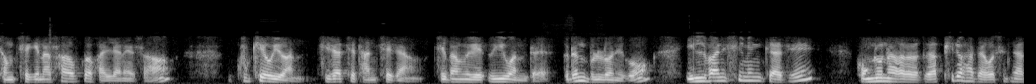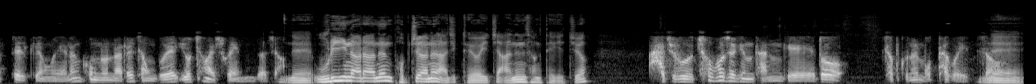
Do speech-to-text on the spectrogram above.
정책이나 사업과 관련해서 국회의원, 지자체 단체장, 지방의회 의원들은 물론이고 일반 시민까지 공론화가 필요하다고 생각될 경우에는 공론화를 정부에 요청할 수가 있는 거죠. 네, 우리나라는 법제화는 아직 되어 있지 않은 상태겠죠? 아주 초보적인 단계도 접근을 못하고 있죠. 네.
